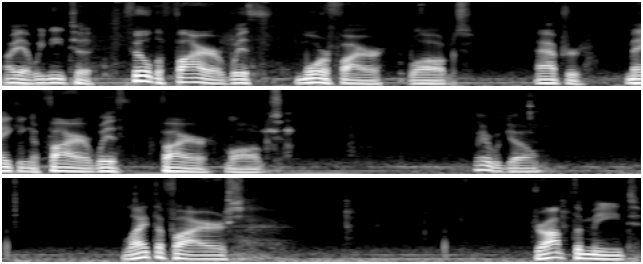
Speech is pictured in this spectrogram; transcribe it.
Oh yeah, we need to fill the fire with more fire logs after making a fire with fire logs. There we go. Light the fires. Drop the meat.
